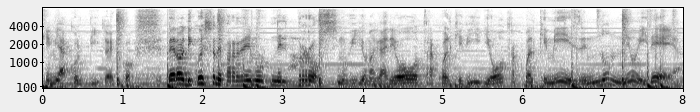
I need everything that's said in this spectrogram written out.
che mi ha colpito, ecco. Però di questo ne parleremo nel prossimo video magari, o tra qualche video, o tra qualche mese, non ne ho idea,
